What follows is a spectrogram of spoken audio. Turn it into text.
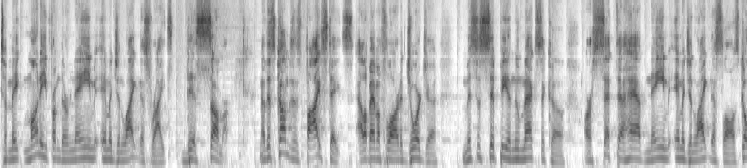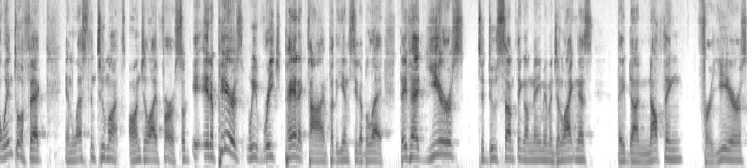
to make money from their name, image, and likeness rights this summer. Now, this comes as five states Alabama, Florida, Georgia, Mississippi, and New Mexico are set to have name, image, and likeness laws go into effect in less than two months on July 1st. So it, it appears we've reached panic time for the NCAA. They've had years to do something on name, image, and likeness. They've done nothing for years.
